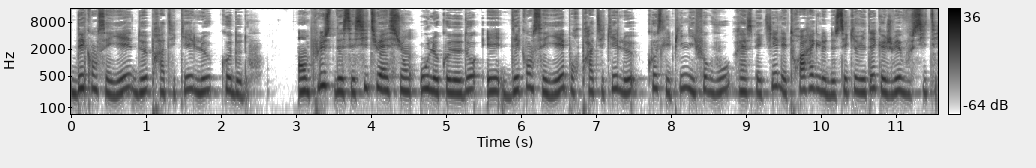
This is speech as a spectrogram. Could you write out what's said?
déconseillé de pratiquer le cododo. En plus de ces situations où le cododo est déconseillé pour pratiquer le co-sleeping, il faut que vous respectiez les trois règles de sécurité que je vais vous citer.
